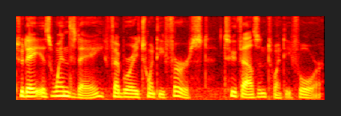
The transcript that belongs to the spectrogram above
Today is Wednesday, February 21st, 2024.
